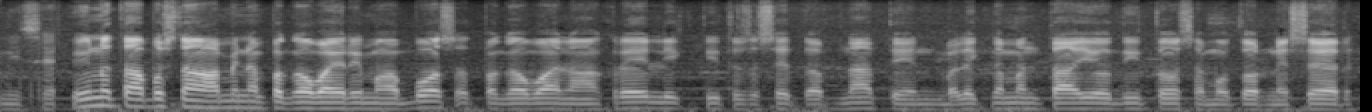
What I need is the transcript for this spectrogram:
ni Sir. Yung natapos na kami ng pag-wiring mga boss at paggawa ng acrylic dito sa setup natin, balik naman tayo dito sa motor ni Sir.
